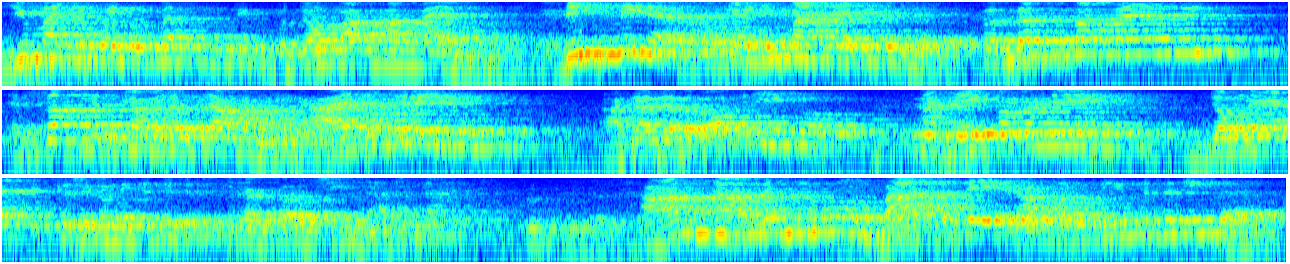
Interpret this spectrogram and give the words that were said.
You might get away with messing with people, but don't bother my family. Beat me down, okay? You might be able to do that. But mess with my family, and something is coming up and out of me. I ain't gonna tell you. I got another alter ego. I gave her a name. Don't ask it, because you're gonna need to introduce to her, because she's not too nice. I'm, I'm in the room by the bed. I wasn't leaving until he left.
